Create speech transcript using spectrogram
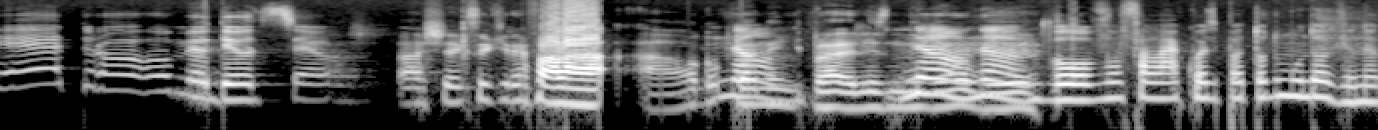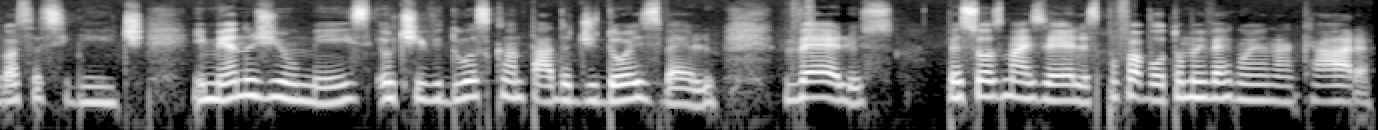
Betro! Oh, meu Deus do céu. Achei que você queria falar algo pra, Não. nin- pra eles ninguém Não, ouvir. não, vou, vou falar uma coisa pra todo mundo ouvir. O negócio é o seguinte: em menos de um mês, eu tive duas cantadas de dois velhos. Velhos, pessoas mais velhas, por favor, tomem vergonha na cara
